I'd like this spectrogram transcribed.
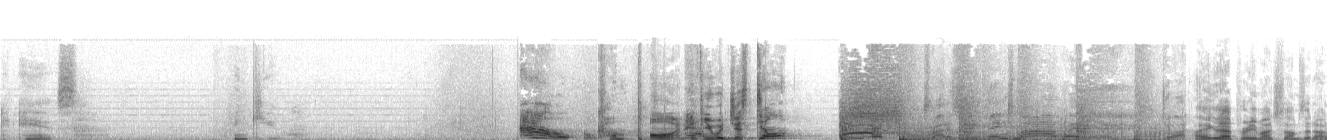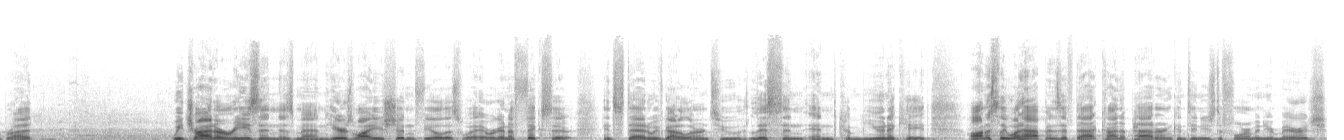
It is. Thank you. Ow! Oh, come on. Ow. If you would just. Don't. Try to see things my way. I think that pretty much sums it up, right? We try to reason as men. Here's why you shouldn't feel this way. We're going to fix it. Instead, we've got to learn to listen and communicate. Honestly, what happens if that kind of pattern continues to form in your marriage?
